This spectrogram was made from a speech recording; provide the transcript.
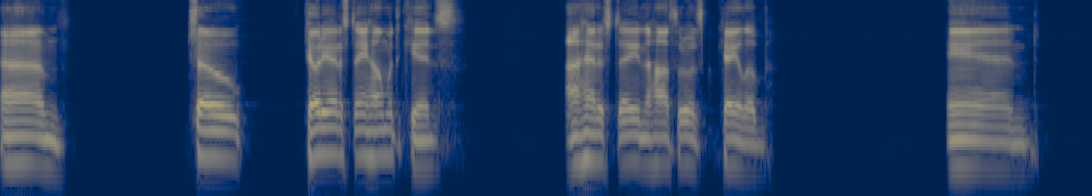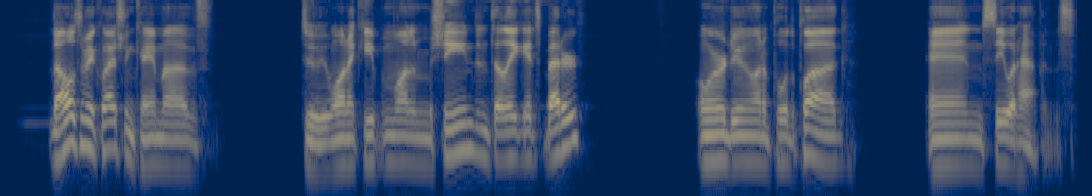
Um. So Cody had to stay home with the kids. I had to stay in the hospital with Caleb. And the ultimate question came of do we want to keep him on the machine until he gets better? Or do we want to pull the plug and see what happens?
